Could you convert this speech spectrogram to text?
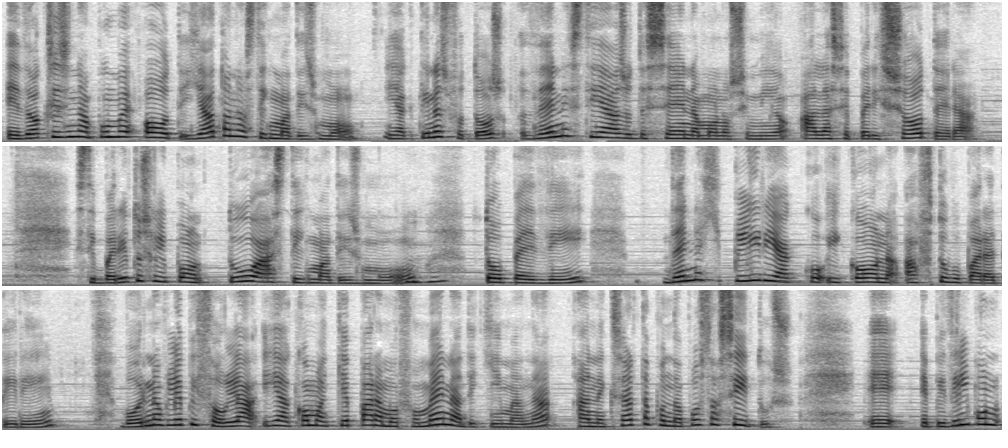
Εδώ αξίζει να πούμε ότι για τον αστιγματισμό οι ακτίνες φωτός δεν εστιάζονται σε ένα μόνο σημείο, αλλά σε περισσότερα. Στην περίπτωση λοιπόν του αστιγματισμου το παιδί δεν έχει πλήρη ακο- εικόνα αυτού που παρατηρεί, μπορεί να βλέπει θολά ή ακόμα και παραμορφωμένα αντικείμενα ανεξάρτητα από την απόστασή τους. Ε, επειδή λοιπόν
